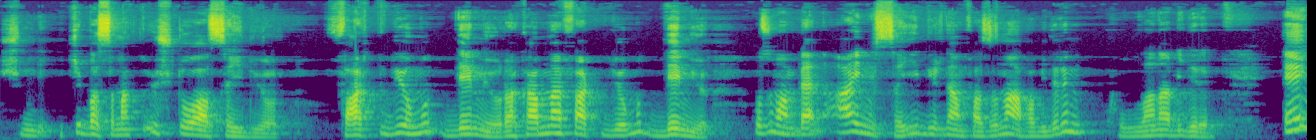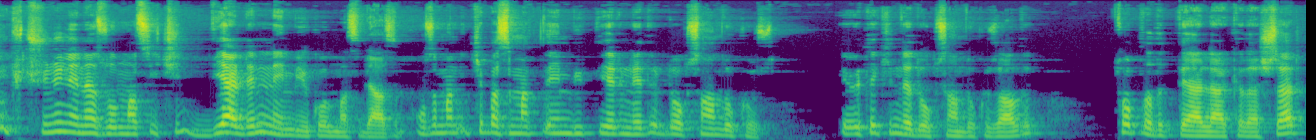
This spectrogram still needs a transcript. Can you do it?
Şimdi iki basamaklı 3 doğal sayı diyor. Farklı diyor mu? Demiyor. Rakamlar farklı diyor mu? Demiyor. O zaman ben aynı sayıyı birden fazla ne yapabilirim? Kullanabilirim. En küçüğünün en az olması için diğerlerinin en büyük olması lazım. O zaman iki basamaklı en büyük değeri nedir? 99. E ötekini de 99 aldık. Topladık değerli arkadaşlar.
